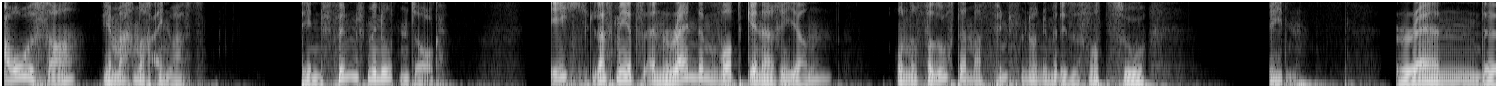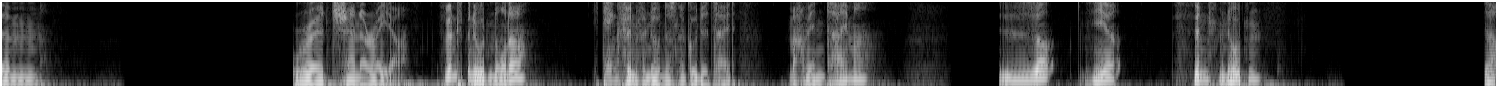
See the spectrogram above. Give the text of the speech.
außer, wir machen noch ein was. Den 5-Minuten-Talk. Ich lasse mir jetzt ein random Wort generieren und versuche dann mal 5 Minuten über dieses Wort zu reden. Random Word Generator. 5 Minuten, oder? Ich denke, 5 Minuten ist eine gute Zeit. Machen wir einen Timer. So, hier. 5 Minuten. So,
